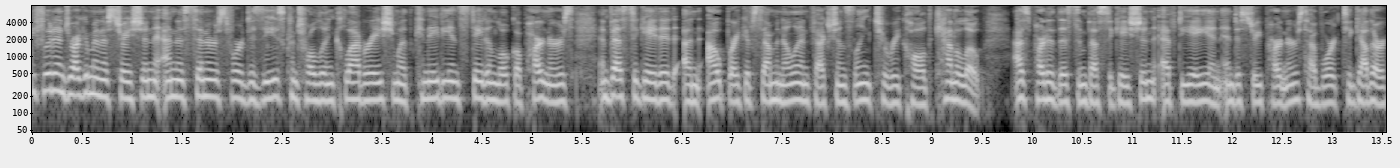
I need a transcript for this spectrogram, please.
The Food and Drug Administration and the Centers for Disease Control, in collaboration with Canadian state and local partners, investigated an outbreak of salmonella infections linked to recalled cantaloupe. As part of this investigation, FDA and industry partners have worked together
